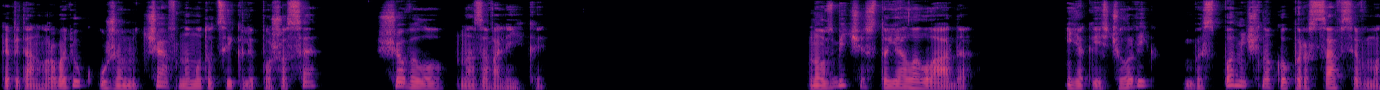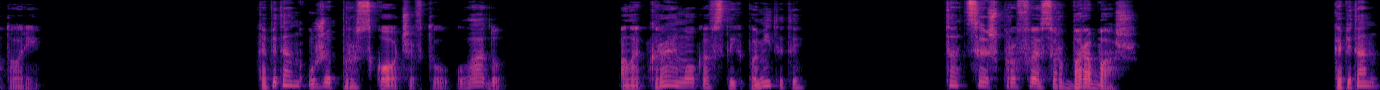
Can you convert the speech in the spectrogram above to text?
капітан Горбатюк уже мчав на мотоциклі по шосе, що вело на завалійки. На узбіччі стояла лада, і якийсь чоловік безпомічно коперсався в моторі. Капітан уже проскочив ту ладу, але краєм ока встиг помітити. Та це ж професор Барабаш. Капітан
